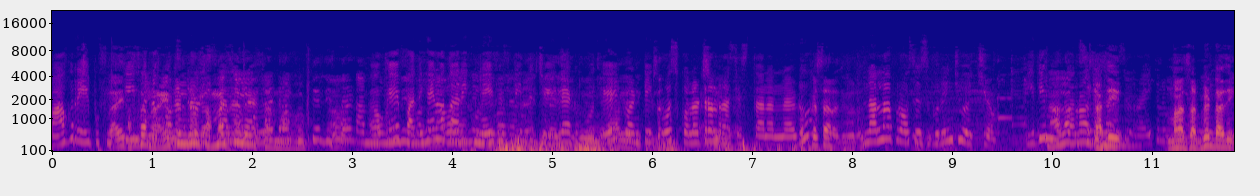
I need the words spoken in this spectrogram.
మాకు రేపు ఓకే పదిహేనో తారీఖు మే ఫిఫ్టీన్త్ చేయలేకపోతే ట్వంటీ క్రోస్ కొలెటరల్ రాసిస్తానన్నాడు. నల్లా ప్రాసెస్ గురించి వచ్చాం. ఇది మన సబ్జెక్ట్ అది.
